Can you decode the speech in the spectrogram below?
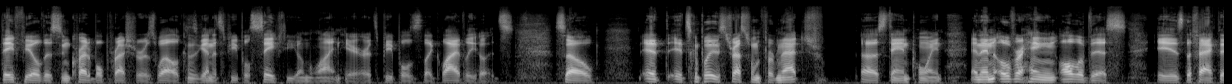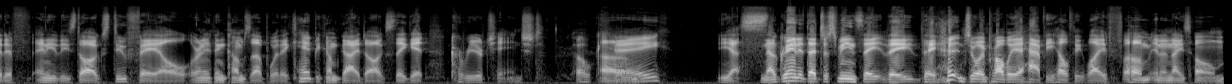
they feel this incredible pressure as well. Because again, it's people's safety on the line here. It's people's like livelihoods. So it, it's completely stressful from that uh, standpoint. And then overhanging all of this is the fact that if any of these dogs do fail or anything comes up where they can't become guide dogs, they get career changed. Okay. Yes. Now, granted, that just means they, they, they enjoy probably a happy, healthy life um, in a nice home.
